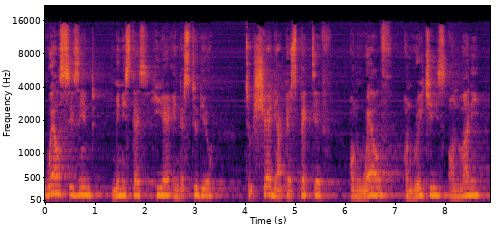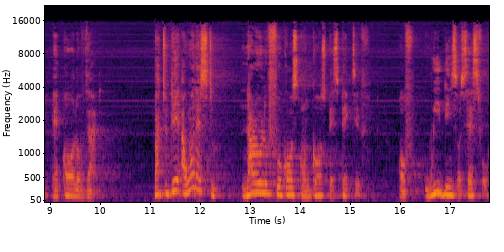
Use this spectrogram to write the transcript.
well seasoned ministers here in the studio to share their perspective on wealth, on riches, on money, and all of that. But today I want us to narrowly focus on God's perspective of we being successful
